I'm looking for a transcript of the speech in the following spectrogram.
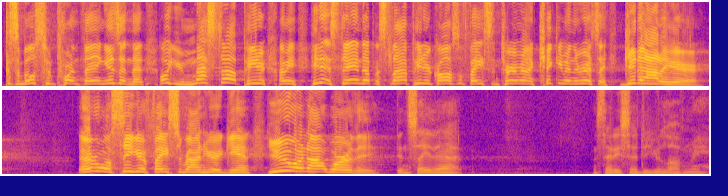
Because the most important thing isn't that, oh, you messed up, Peter. I mean, he didn't stand up and slap Peter across the face and turn around and kick him in the wrist and say, get out of here. Everyone see your face around here again. You are not worthy. Didn't say that. Instead, he said, Do you love me?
